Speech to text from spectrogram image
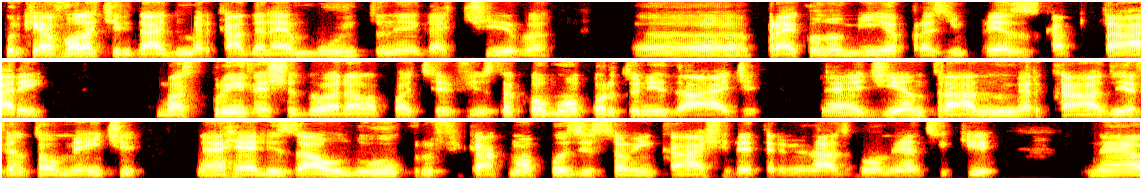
porque a volatilidade do mercado ela é muito negativa para a economia, para as empresas captarem, mas para o investidor ela pode ser vista como uma oportunidade né, de entrar no mercado e eventualmente né, realizar o lucro, ficar com uma posição em caixa em determinados momentos em que né,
